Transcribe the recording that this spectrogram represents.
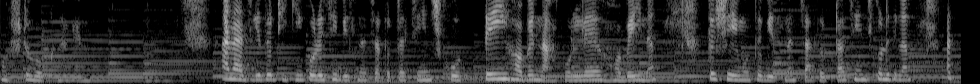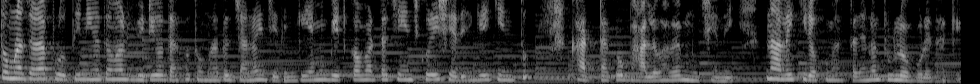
কষ্ট হোক না কেন। আর আজকে তো ঠিকই করেছি, বিছনার চাদরটা চেঞ্জ করতেই হবে, না করলে হবেই না। তো সেই মতো বিছনার চাদরটা চেঞ্জ করে দিলাম। আর তোমরা যারা প্রতিনিয়ত আমার ভিডিও দেখো, তোমরা তো জানোই যেদিনকেই আমি বেড কভারটা চেঞ্জ করি, সেদিনকেই কিন্তু খাটটাকেও ভালোভাবে মুছে নেই। নাহলে কীরকম একটা যেন ধুলো পড়ে থাকে।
